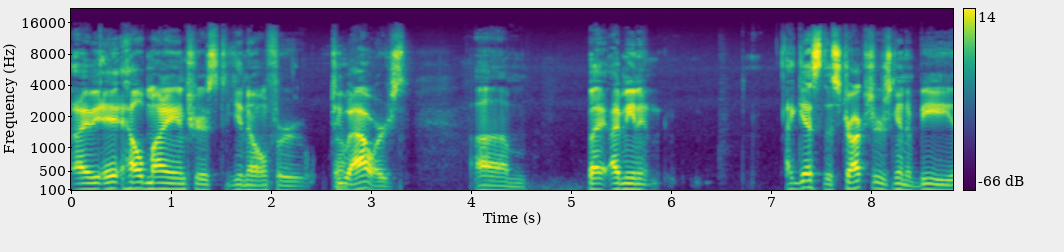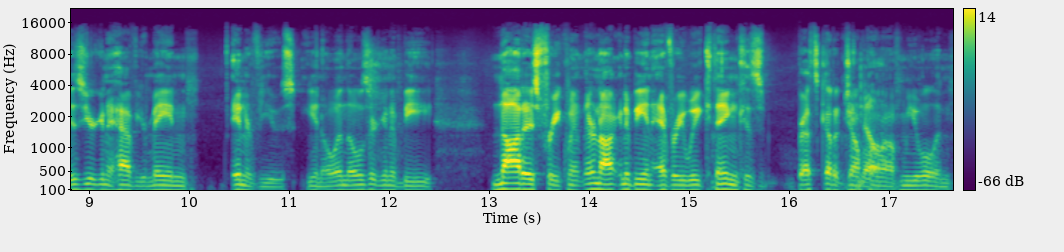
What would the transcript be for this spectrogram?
I it held my interest, you know, for two hours. Um, but I mean, it, I guess the structure is going to be is you're going to have your main interviews, you know, and those are going to be not as frequent. They're not going to be an every week thing because Brett's got to jump No. on a mule and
